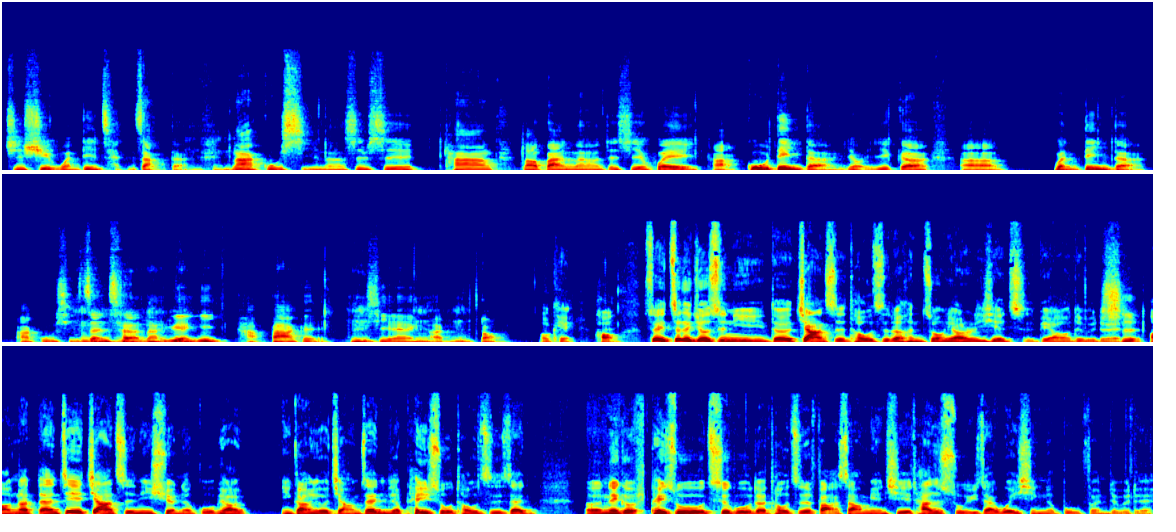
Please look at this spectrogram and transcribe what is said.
持续稳定成长的，那股息呢，是不是他老板呢就是会啊固定的有一个呃稳定的啊股息政策来愿意好发给一些啊股东？OK，好，所以这个就是你的价值投资的很重要的一些指标，对不对？是，好，那但这些价值你选的股票。你刚刚有讲，在你的配数投资，在呃那个配数持股的投资法上面，其实它是属于在卫星的部分，对不对？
